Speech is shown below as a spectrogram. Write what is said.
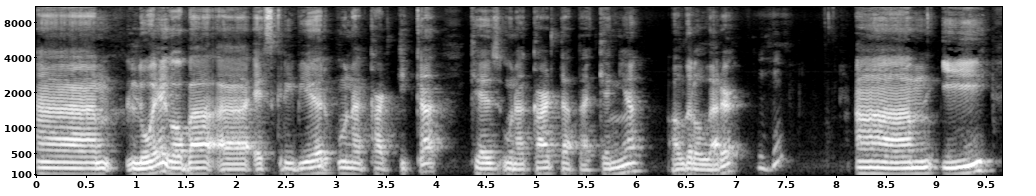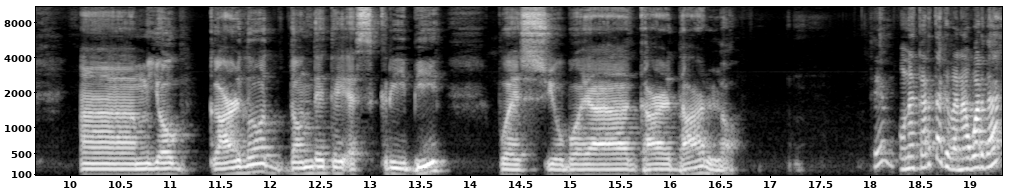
Um, luego va a escribir una cartica, que es una carta pequeña, a little letter. Ujú. Um, y um, yo guardo donde te escribí, pues yo voy a guardarlo. Sí, Una carta que van a guardar.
